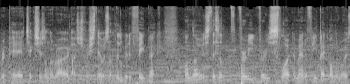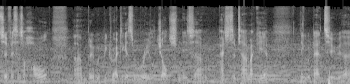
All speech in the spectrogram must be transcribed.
repair textures on the road. I just wish there was a little bit of feedback on those. There's a very, very slight amount of feedback on the road surface as a whole, um, but it would be great to get some real jolts from these um, patches of tarmac here. I think it would add to uh,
